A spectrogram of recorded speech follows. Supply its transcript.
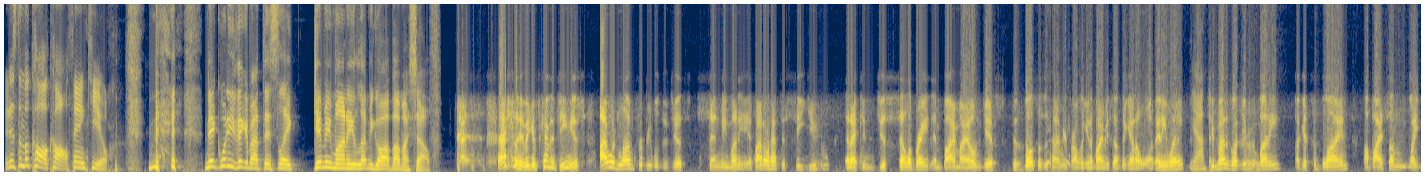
It is the McCall call. Thank you. Nick, what do you think about this? Like, give me money, let me go out by myself. Actually, I think it's kind of genius. I would love for people to just send me money. If I don't have to see you and I can just celebrate and buy my own gifts, because most of the time you're probably going to buy me something I don't want anyway. Yeah. So you might as well give me the money. I'll get some wine. I'll buy some like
